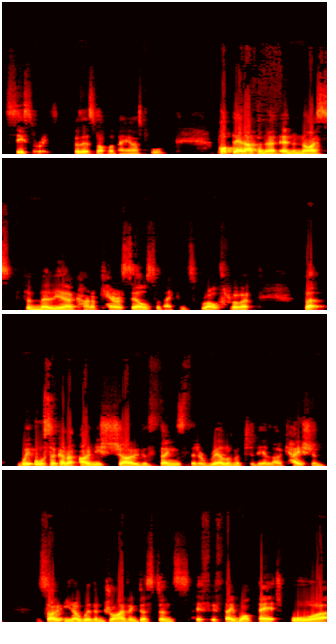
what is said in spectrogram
accessories because that's not what they asked for. Pop that up in a, in a nice familiar kind of carousel so they can scroll through it. But we're also going to only show the things that are relevant to their location. So, you know, within driving distance, if, if they want that, or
